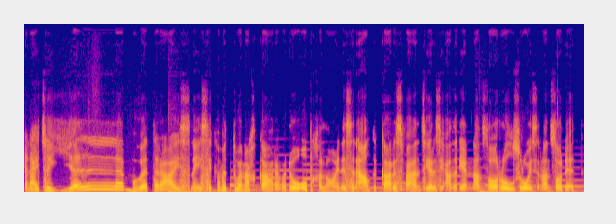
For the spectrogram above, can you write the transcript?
En hy het so 'n hele motorhuis, nê, seker met 20 karre wat daar opgelaai is en elke kar is fancier as die ander een. Dan sal Rolls-Royce en dan sal dit.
